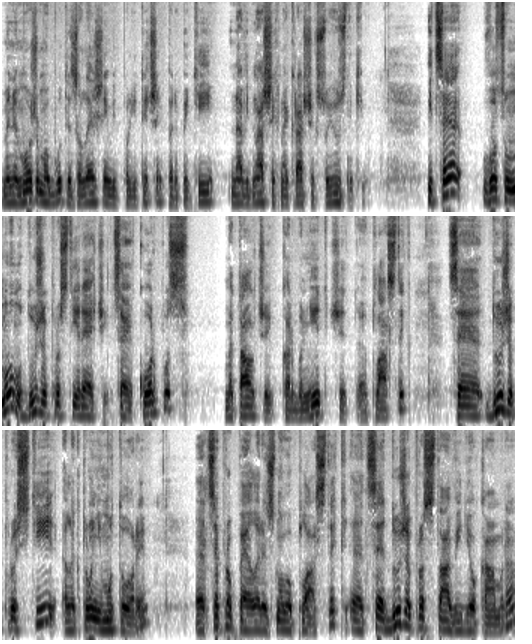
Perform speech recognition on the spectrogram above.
ми не можемо бути залежні від політичних перипетій навіть наших найкращих союзників. І це в основному дуже прості речі: це корпус, метал чи карбоніт, чи е, пластик, це дуже прості електронні мотори. Е, це пропелери, знову пластик, е, це дуже проста відеокамера,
